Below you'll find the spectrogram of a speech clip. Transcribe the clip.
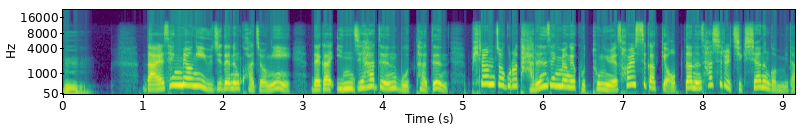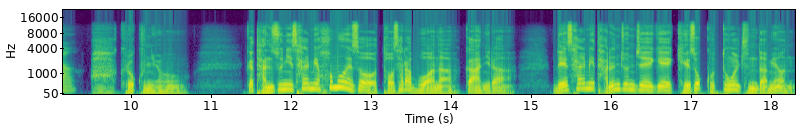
음, 나의 생명이 유지되는 과정이 내가 인지하든 못하든 필연적으로 다른 생명의 고통 위에 설 수밖에 없다는 사실을 직시하는 겁니다. 아, 그렇군요. 그러니까 단순히 삶이 허무해서 더 살아 뭐하나가 아니라 내 삶이 다른 존재에게 계속 고통을 준다면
